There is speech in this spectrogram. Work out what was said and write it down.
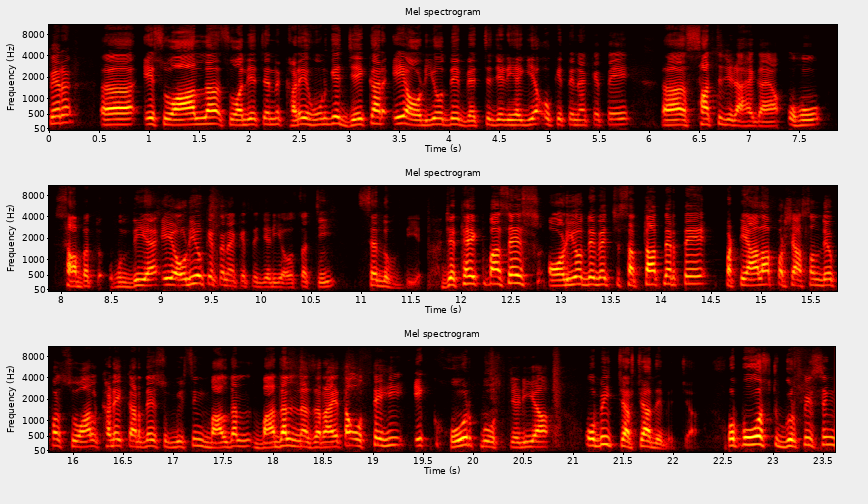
ਫਿਰ ਇਹ ਸਵਾਲ, ਸਵਾਲੀਆ ਚਿੰਨ੍ਹ ਖੜੇ ਹੋਣਗੇ। ਜੇਕਰ ਇਹ ਆਡੀਓ ਦੇ ਵਿੱਚ ਜਿਹੜੀ ਹੈਗੀ ਆ, ਉਹ ਕਿਤੇ ਨਾ ਕਿਤੇ ਸੱਚ ਜਿਹੜਾ ਹੈਗਾ ਆ, ਉਹ ਸਾਬਤ ਹੁੰਦੀ ਹੈ। ਇਹ ਆਡੀਓ ਕਿਤੇ ਨਾ ਕਿਤੇ ਜਿਹੜੀ ਆ ਉਹ ਸੱਚੀ ਸਿੱਧ ਹੁੰਦੀ ਹੈ। ਜਿੱਥੇ ਇੱਕ ਪਾਸੇ ਇਸ ਆਡੀਓ ਦੇ ਵਿੱਚ ਸੱਤਾ ਧਿਰ ਤੇ ਪਟਿਆਲਾ ਪ੍ਰਸ਼ਾਸਨ ਦੇ ਉੱਪਰ ਸਵਾਲ ਖੜੇ ਕਰਦੇ ਸੁਖਬੀਰ ਸਿੰਘ ਬਾਦਲ ਬਾਦਲ ਨਜ਼ਰ ਆਏ ਤਾਂ ਉੱਥੇ ਹੀ ਇੱਕ ਹੋਰ ਪੋਸਟ ਜਿਹੜੀ ਆ, ਉਹ ਵੀ ਚਰਚਾ ਦੇ ਵਿੱਚ ਆ। ਉਹ ਪੋਸਟ ਗੁਰਪ੍ਰੀਤ ਸਿੰਘ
